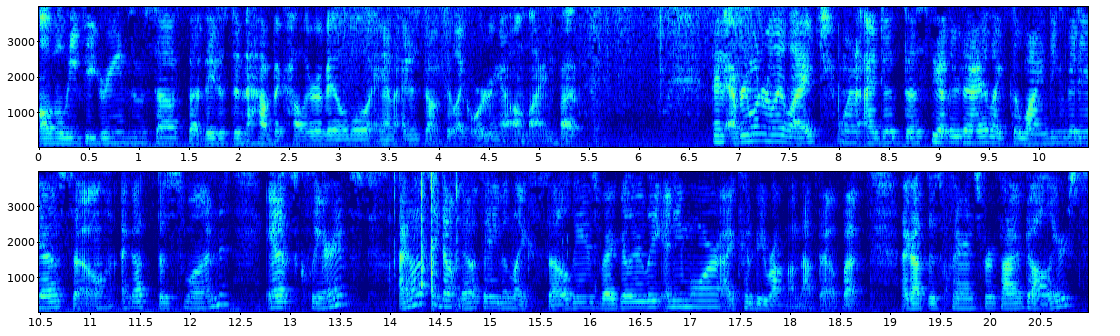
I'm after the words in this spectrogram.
all the leafy greens and stuff, but they just didn't have the color available and I just don't feel like ordering it online. But then everyone really liked when I did this the other day, like the winding video. So I got this one and it's clearanced. I honestly don't know if they even like sell these regularly anymore. I could be wrong on that though, but I got this clearance for $5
